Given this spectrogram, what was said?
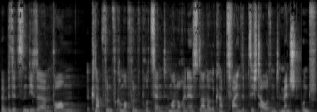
besitzen diese Formen knapp 5,5 Prozent immer noch in Estland, also knapp 72.000 Menschen. Und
